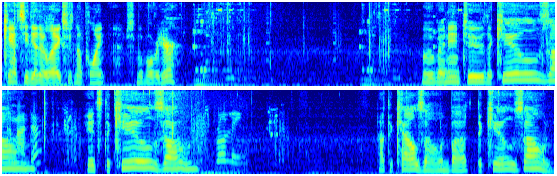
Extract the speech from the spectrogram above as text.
Can't see the other legs. There's no point. Just move over here. Moving into the kill zone. Commander. It's the kill zone. Rolling. Not the cal zone, but the kill zone.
